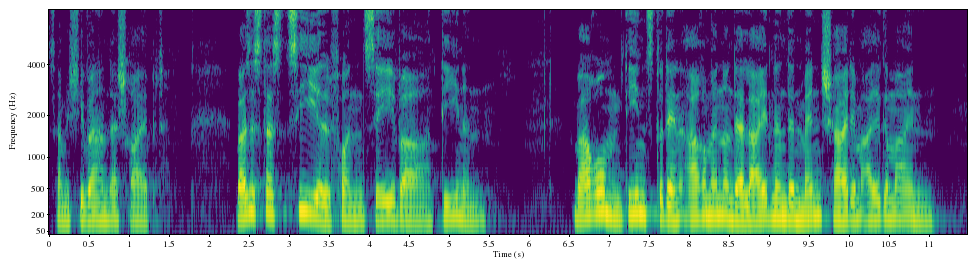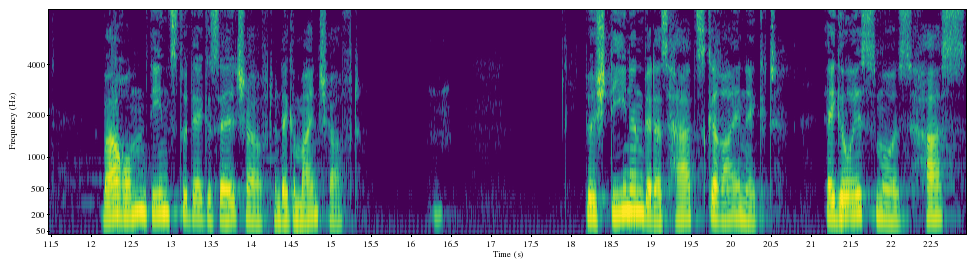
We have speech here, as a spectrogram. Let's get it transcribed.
Swami Shivananda schreibt, was ist das Ziel von Seva, Dienen? Warum dienst du den Armen und der leidenden Menschheit im Allgemeinen? Warum dienst du der Gesellschaft und der Gemeinschaft? Durch Dienen wird das Herz gereinigt. Egoismus, Hass,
